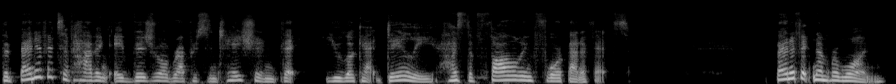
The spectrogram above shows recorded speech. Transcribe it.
The benefits of having a visual representation that you look at daily has the following four benefits. Benefit number one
